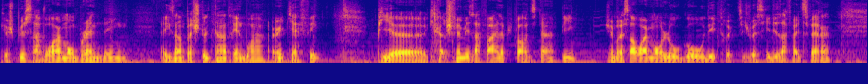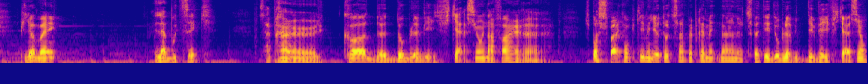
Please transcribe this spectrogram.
que je puisse avoir mon branding. Exemple, parce que je suis tout le temps en train de boire un café, puis euh, quand je fais mes affaires la plupart du temps, puis j'aimerais savoir mon logo, des trucs, tu sais, je vais essayer des affaires différentes. Puis là, ben, la boutique, ça prend un code de double vérification, une affaire. C'est pas super compliqué, mais il y a tout ça à peu près maintenant. Là. Tu fais tes doubles vérifications,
